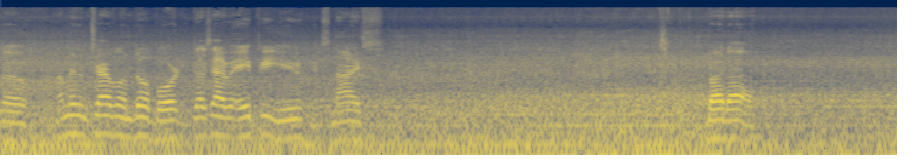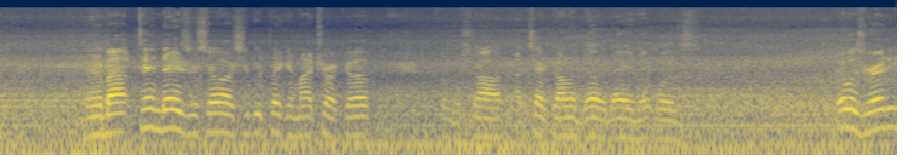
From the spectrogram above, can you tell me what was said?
So, I'm in a traveling billboard. It does have an APU. It's nice. But uh, in about 10 days or so, I should be picking my truck up from the shop. I checked on it the other day and it was it was ready.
